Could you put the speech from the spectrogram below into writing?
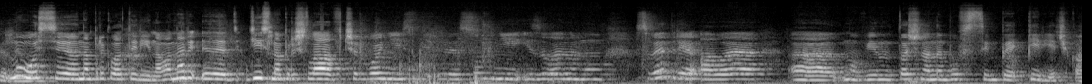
ну, ну, ось, е, наприклад, Ірина. Вона е, дійсно прийшла в червоній е, сукні і зеленому светрі, але е, ну, він точно не був з цим пір'ячком.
